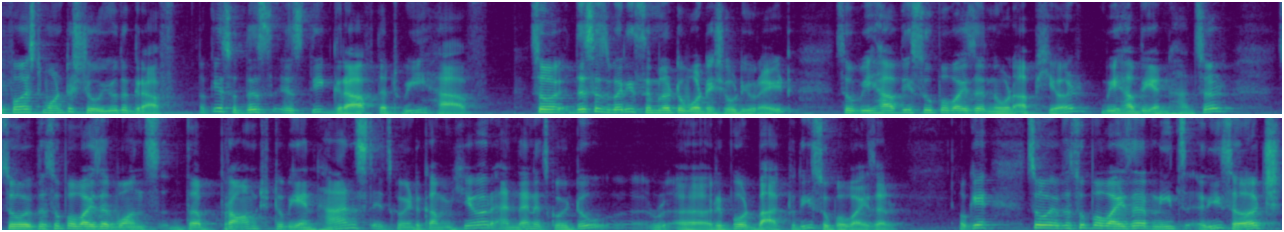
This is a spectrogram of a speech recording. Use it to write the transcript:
first want to show you the graph. Okay, so this is the graph that we have. So this is very similar to what I showed you, right? So we have the supervisor node up here. We have the enhancer. So if the supervisor wants the prompt to be enhanced, it's going to come here and then it's going to uh, report back to the supervisor. Okay, so if the supervisor needs research,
